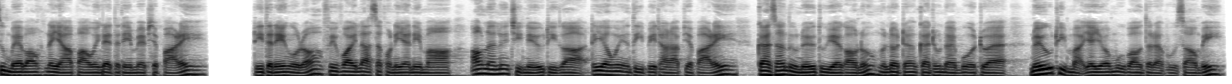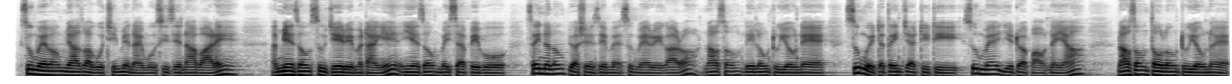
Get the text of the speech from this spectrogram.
စုမဲပေါင်း200ပါဝင်တဲ့တဲ့တင်ပဲဖြစ်ပါတယ်။ဒီသတင်းကိုတော့ဖေဖော်ဝါရီလ18ရက်နေ့မှာအောင်လန်လွင့်ချီနေဦးတီကတရားဝင်အသိပေးထားတာဖြစ်ပါတယ်။ကန်ဆန်းသူနေဦးသူရဲကောင်းတို့မလွတ်တမ်းကန်ထုနိုင်ဖို့အတွက်နေဦးတီမှရရောမှုပေါင်းတရဖူဆောင်ပြီးစုမဲပေါင်းများစွာကိုချီးမြှင့်နိုင်မှုစီစဉ်ထားပါတယ်။ အမြင့်ဆုံးစုကြေးတွေမတိုင်ခင်အရင်ဆုံးမိတ်ဆက်ပေးဖို့စိတ်နှလုံးပျော်ရွှင်စေမဲ့စုမဲတွေကတော့နောက်ဆုံးလေးလုံးတူယုံနဲ့စုငွေတသိန်းကျပ်တီတီစုမဲရေတွက်ပေါင်း200နောက်ဆုံးသုံးလုံးတူယုံနဲ့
